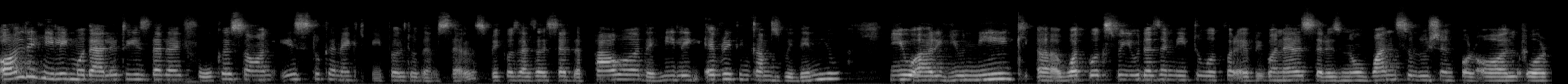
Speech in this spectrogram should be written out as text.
all the healing modalities that I focus on is to connect people to themselves because as I said, the power, the healing, everything comes within you. You are unique. Uh, what works for you doesn't need to work for everyone else. There is no one solution for all or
